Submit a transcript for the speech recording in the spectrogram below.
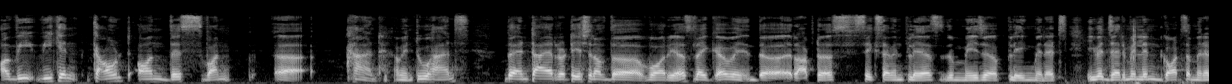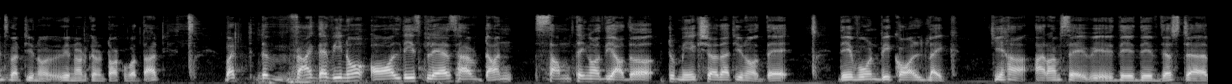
uh, we we can count on this one uh, hand. I mean, two hands The entire rotation of the Warriors, like I mean, the Raptors, six seven players, the major playing minutes. Even Jeremy Lin got some minutes, but you know we're not going to talk about that. But the fact that we know all these players have done something or the other to make sure that you know they they won't be called like कि हाँ आराम से we- they they've just uh,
